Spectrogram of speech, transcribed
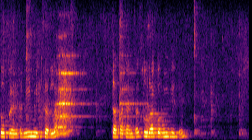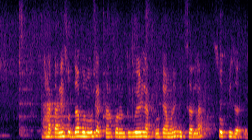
तोपर्यंत मी मिक्सरला चपात्यांचा चुरा करून घेते. हाताने सुद्धा बनवू शकता परंतु वेळ लागतो त्यामुळे मिक्सरला सोपी जाते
